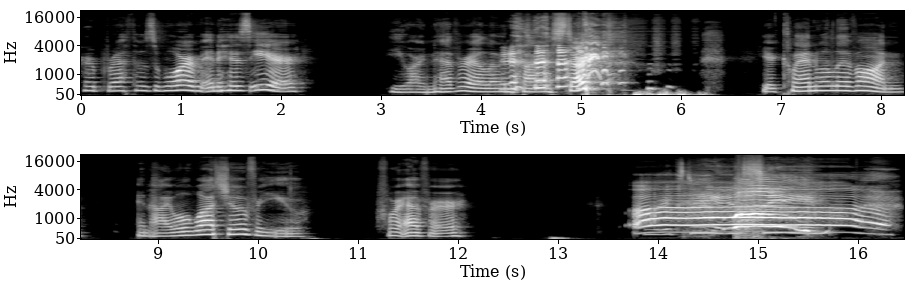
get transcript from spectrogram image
Her breath was warm in his ear. You are never alone, Firestar. Your clan will live on, and I will watch over you forever. Ah!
